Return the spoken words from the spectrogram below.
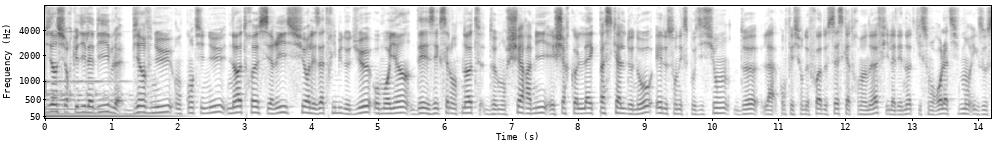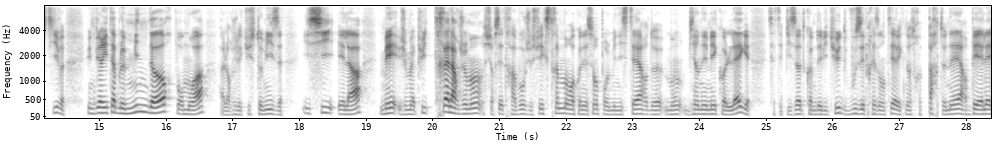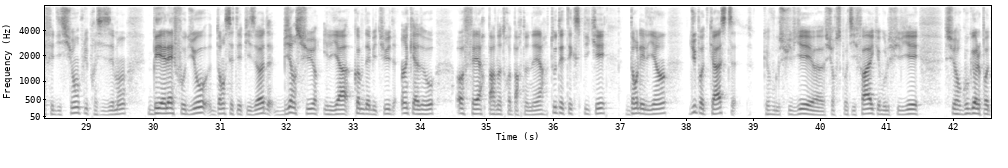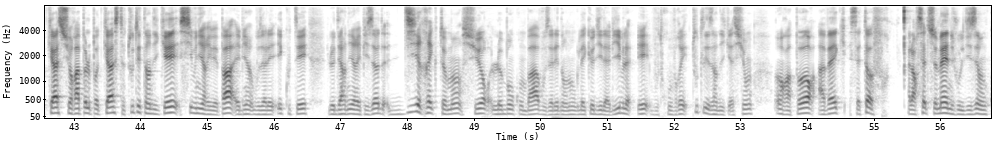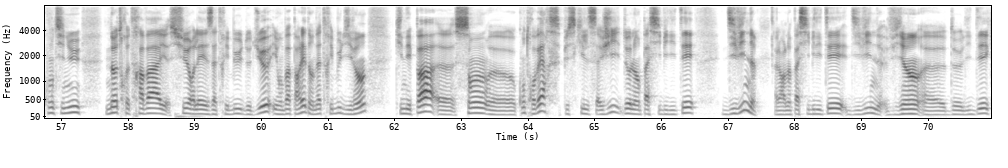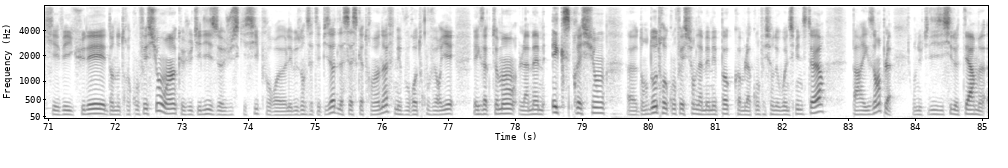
bien sûr que dit la Bible, bienvenue, on continue notre série sur les attributs de Dieu au moyen des excellentes notes de mon cher ami et cher collègue Pascal Denot et de son exposition de la confession de foi de 1689. Il a des notes qui sont relativement exhaustives, une véritable mine d'or pour moi, alors je les customise ici et là, mais je m'appuie très largement sur ses travaux, je suis extrêmement reconnaissant pour le ministère de mon bien-aimé collègue. Cet épisode, comme d'habitude, vous est présenté avec notre partenaire BLF Édition, plus précisément BLF Audio dans cet épisode. Bien sûr, il y a comme d'habitude un cadeau offert par notre partenaire. Tout est expliqué dans les liens du podcast que vous le suiviez euh, sur Spotify, que vous le suiviez sur Google Podcast, sur Apple Podcast, tout est indiqué. Si vous n'y arrivez pas, eh bien vous allez écouter le dernier épisode directement sur le bon combat. Vous allez dans l'onglet Que dit la Bible et vous trouverez toutes les indications en rapport avec cette offre. Alors cette semaine, je vous le disais, on continue notre travail sur les attributs de Dieu et on va parler d'un attribut divin qui n'est pas euh, sans euh, controverse puisqu'il s'agit de l'impassibilité divine. Alors l'impassibilité divine vient euh, de l'idée qui est véhiculée dans notre confession, hein, que j'utilise jusqu'ici pour les besoins de cet épisode, la 1689, mais vous retrouveriez exactement la même expression dans d'autres confessions de la même époque comme la confession de Westminster, par exemple. On utilise ici le terme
